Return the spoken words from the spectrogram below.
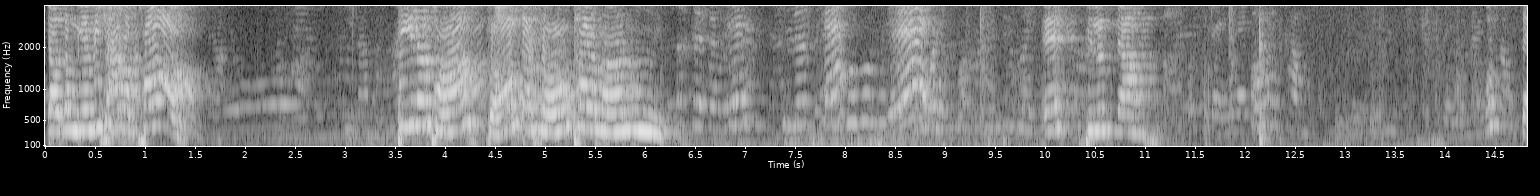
เจ้าต้องเรียนวิชากับพ่อ ที่หน้าผาสองต่อสองเท่านั้นลึกแค่เย้เอ๊ะพิลึกจังแต่ยังไงก็ต้องทโอ๊ะแต่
